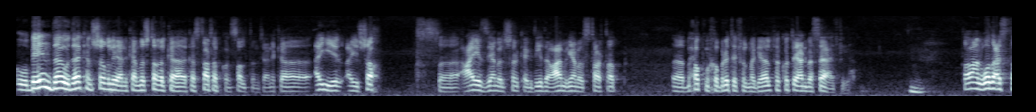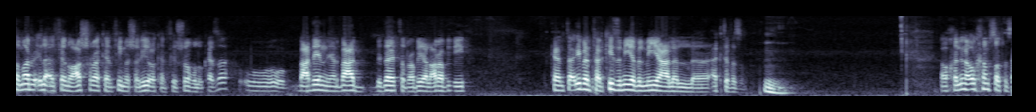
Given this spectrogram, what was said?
وبين ده وده كان شغلي يعني كان بشتغل ك startup consultant يعني كأي أي شخص آه، عايز يعمل شركة جديدة أو عامل يعمل startup آه، بحكم خبرتي في المجال فكنت يعني بساعد فيها. طبعا الوضع استمر إلى 2010 كان في مشاريع وكان في شغل وكذا وبعدين يعني بعد بداية الربيع العربي كان تقريبا تركيزي 100% على ال activism. أو خلينا نقول 95%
